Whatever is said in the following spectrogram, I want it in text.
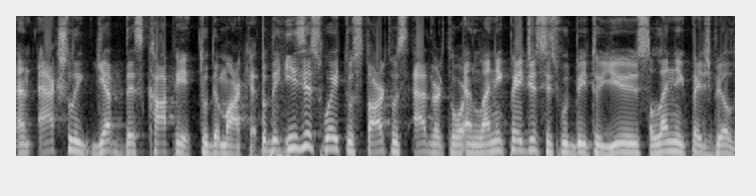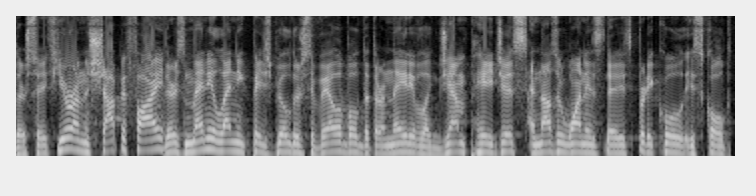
and actually get this copy to the market. So the easiest way to start with advertorial and landing pages is would be to use a landing page builder. So if you're on Shopify, there's many landing page builders available that are native like GemPages. Another one is that is pretty cool is called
